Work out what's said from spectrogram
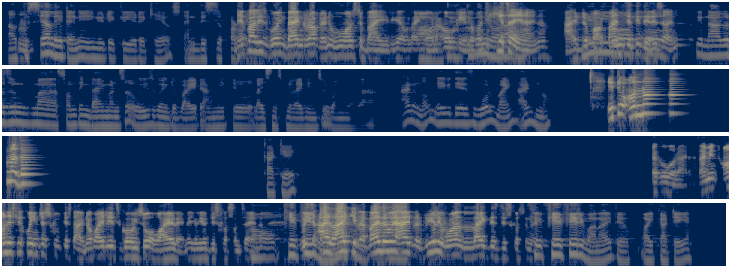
Now to sell it, and you need to create a chaos, and this is a Nepal is going bankrupt, and who wants to buy it? Yeah, like okay, ल भने के छ यहाँ हैन hydro power पानी त्यति धेरै छ हैन त्यो नागार्जुनमा समथिङ डायमन्ड छ who is going to buy it हामी त्यो लाइसेन्स मिलाइदिन्छु भन्ने होला। I don't know maybe there is gold mine I don't know uh त्यो अन्न काट्यो है। I mean, honestly, कोही इन्ट्रेस्ट ग्रुप त्यस्तो होइन अब अहिले इट्स गोइङ सो वाइल्ड होइन? यो यो डिस्कसन चाहिँ होइन? I like it by the way I really want like this discussion फेरि भन है त्यो अहिले काट्यो क्या?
